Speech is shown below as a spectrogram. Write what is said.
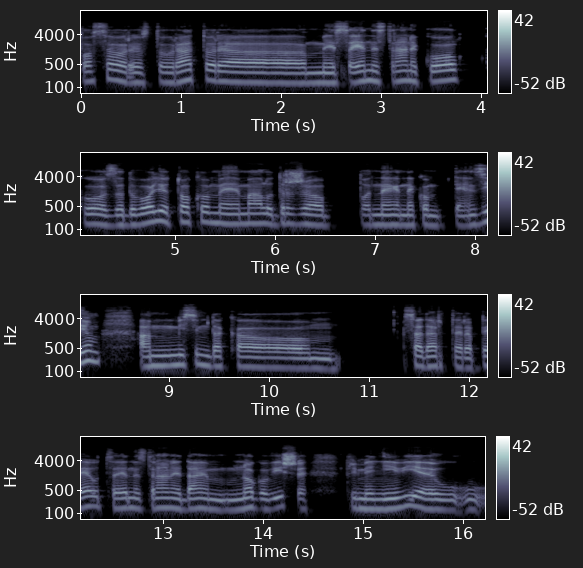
posao restauratora me sa jedne strane koliko zadovoljio, toko me malo držao pod ne, nekom tenzijom, a mislim da kao sad art terapeut sa jedne strane dajem mnogo više primenjivije u, u,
